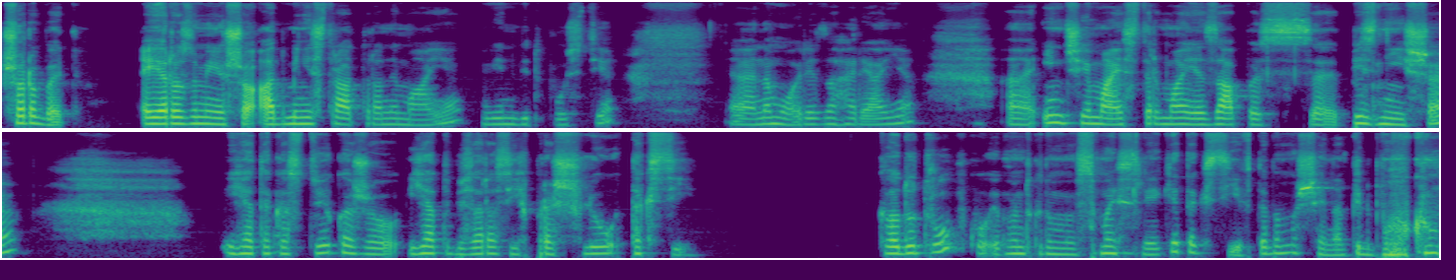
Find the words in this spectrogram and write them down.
що робити? Я розумію, що адміністратора немає, він в відпустці, е, на морі загоряє. Е, Інший майстер має запис е, пізніше. І я така стою, кажу: я тобі зараз їх пришлю таксі. Кладу трубку, і потім так думаю: "В смислі, яке таксі? В тебе машина під боком".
